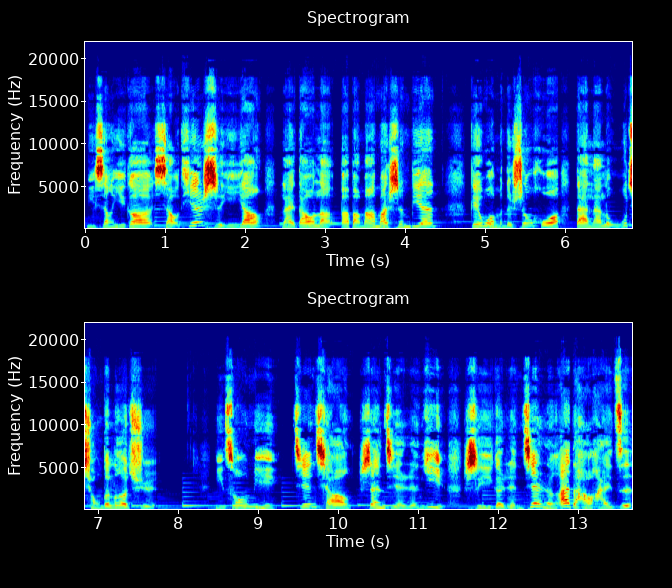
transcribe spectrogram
你像一个小天使一样来到了爸爸妈妈身边，给我们的生活带来了无穷的乐趣。你聪明、坚强、善解人意，是一个人见人爱的好孩子。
